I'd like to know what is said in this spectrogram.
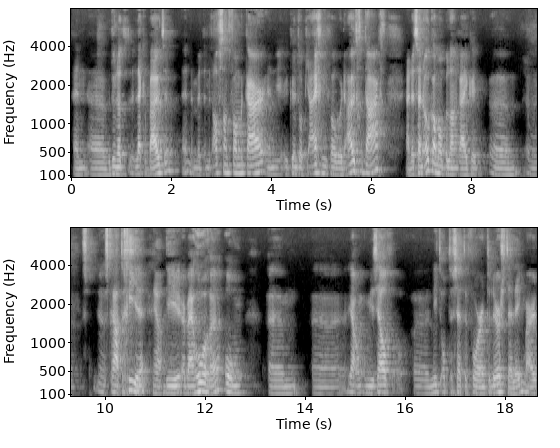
En eh, we doen dat lekker buiten, hè, met, met afstand van elkaar. En je, je kunt op je eigen niveau worden uitgedaagd. Nou, dat zijn ook allemaal belangrijke eh, eh, st- eh, strategieën Ja. die erbij horen om, ehm, eh, ja, om, om jezelf eh, niet op te zetten voor een teleurstelling, maar eh,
